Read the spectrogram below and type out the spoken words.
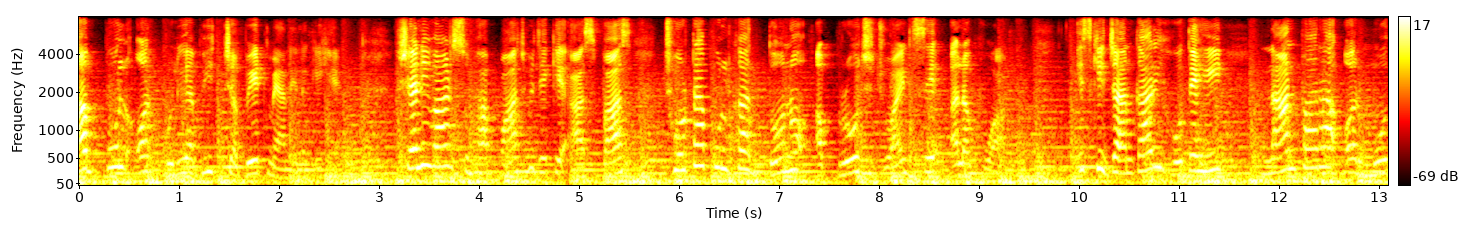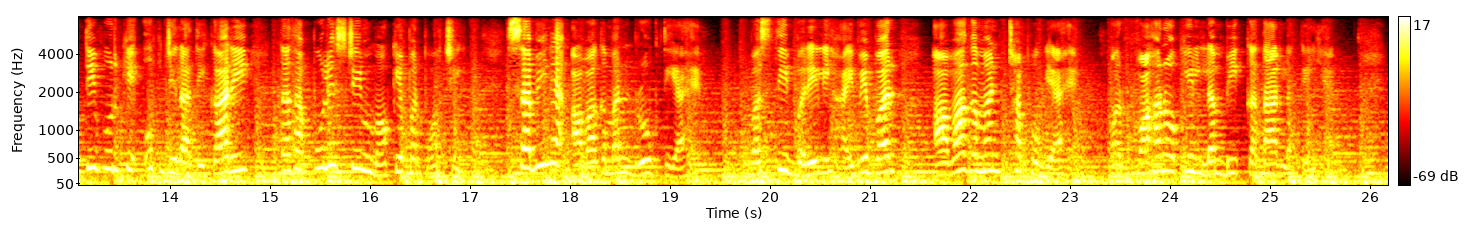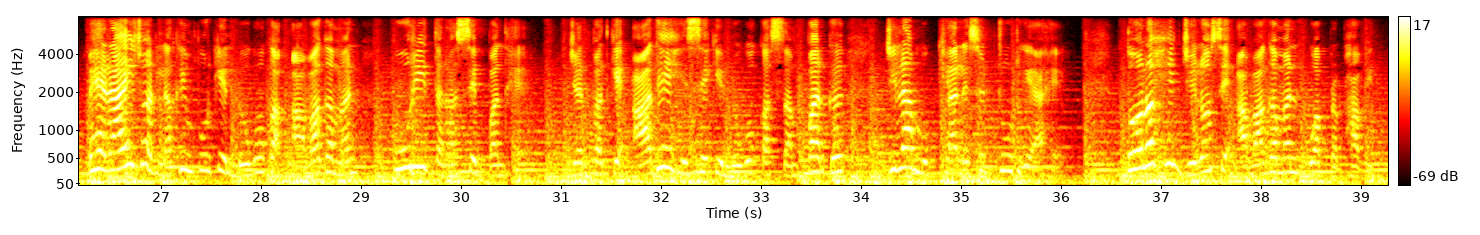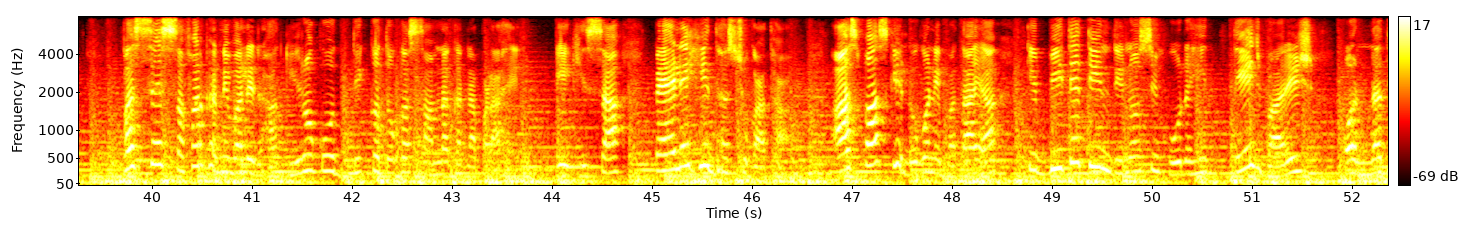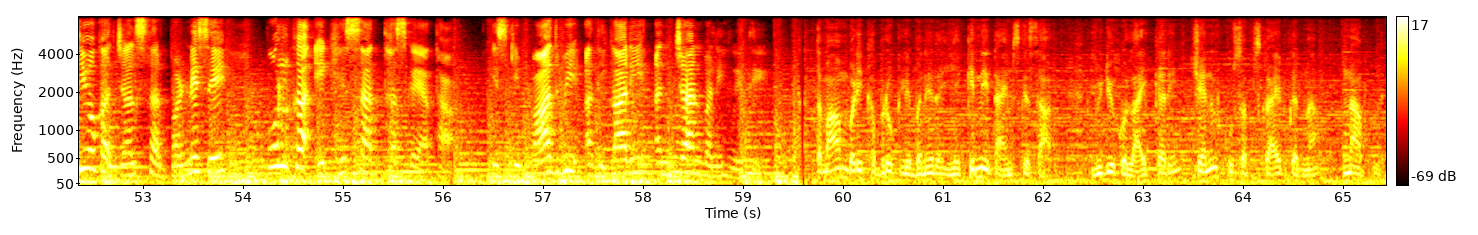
अब पुल और पुलिया भी चपेट में आने लगे हैं। शनिवार सुबह पाँच बजे के आसपास छोटा पुल का दोनों अप्रोच ज्वाइंट से अलग हुआ। इसकी जानकारी होते ही नानपारा और मोतीपुर के उप जिलाधिकारी तथा पुलिस टीम मौके पर पहुँची। सभी ने आवागमन रोक दिया है। बस्ती बरेली हाईवे पर आवागमन ठप हो गया है और वाहनों की लंबी कतार लग गई है। बहराइच और लखीमपुर के लोगों का आवागमन पूरी तरह से बंद है। जनपद के आधे हिस्से के लोगों का संपर्क जिला मुख्यालय से टूट गया है। दोनों ही जिलों से आवागमन हुआ प्रभावित। बस से सफ़र करने वाले राहगीरों को दिक्कतों का सामना करना पड़ा है। एक हिस्सा पहले ही धस चुका था। आसपास के लोगों ने बताया कि बीते तीन दिनों से हो रही तेज बारिश और नदियों का जलस्तर बढ़ने से पुल का एक हिस्सा धस गया था। इसके बाद भी अधिकारी अनजान बने हुए थे। तमाम बड़ी खबरों के लिए बने रहिए किन्नी टाइम्स के साथ। वीडियो को लाइक करें, चैनल को सब्सक्राइब करना ना भूलें।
